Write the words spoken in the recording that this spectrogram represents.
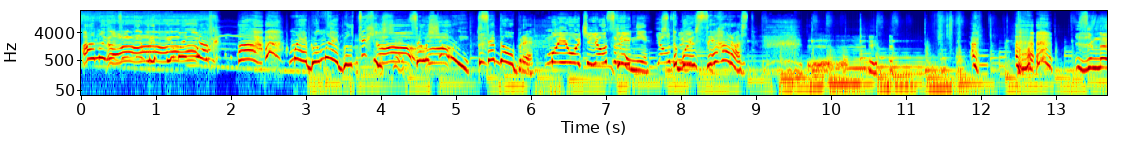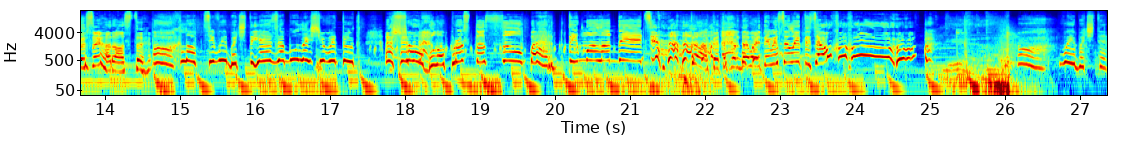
Ану, відійди, бридкий маньяк! А, Мейбл, Мейбл, тихіше! Це лише ми. Все добре. Мої очі, я осліп! Кенні, Я з тобою все гаразд. Зі мною все гаразд. О, хлопці, вибачте, я й забула, що ви тут. Шоу було просто супер! Ти молодець! Так, а тепер давайте веселитися. Уху-ху! О, вибачте,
